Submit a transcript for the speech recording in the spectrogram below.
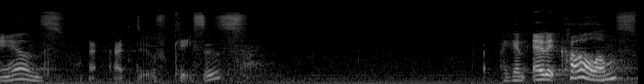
and active cases. I can edit columns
